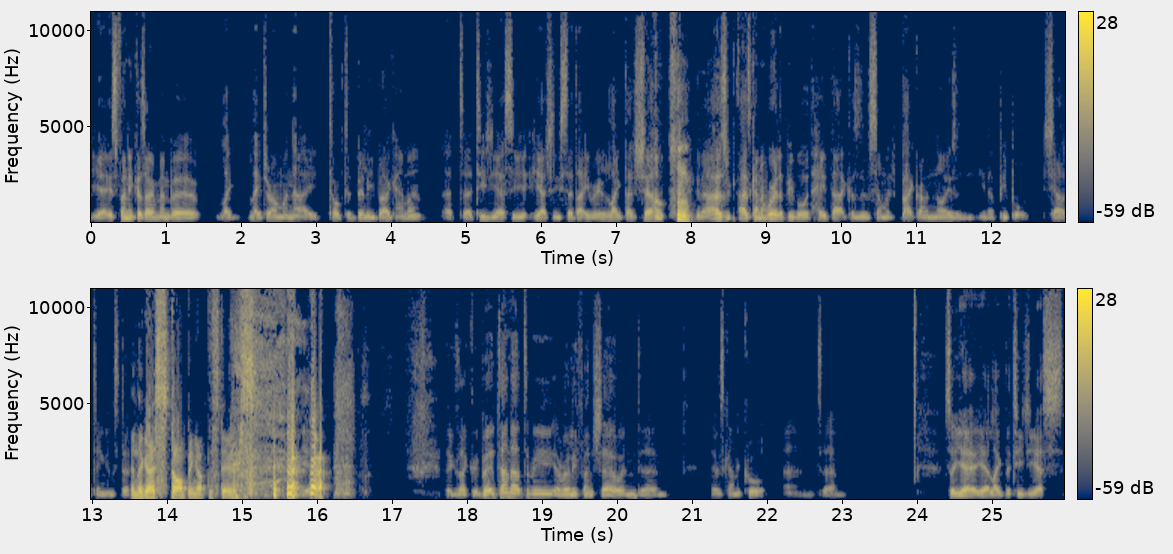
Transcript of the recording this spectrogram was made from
yeah, it's funny because I remember like later on when I talked to Billy Berghammer at uh, TGS, he, he actually said that he really liked that show. you know, I was I was kind of worried that people would hate that because there was so much background noise and you know people shouting and stuff. And the guy's stomping up the stairs. Yeah. exactly. But it turned out to be a really fun show, and um, it was kind of cool. And um, so yeah, yeah, like the TGS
